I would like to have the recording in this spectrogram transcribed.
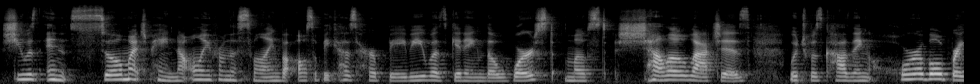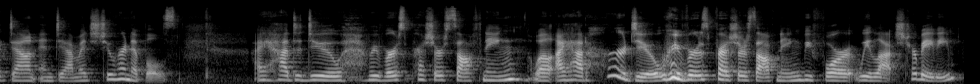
She was in so much pain, not only from the swelling, but also because her baby was getting the worst, most shallow latches, which was causing horrible breakdown and damage to her nipples. I had to do reverse pressure softening. Well, I had her do reverse pressure softening before we latched her baby.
